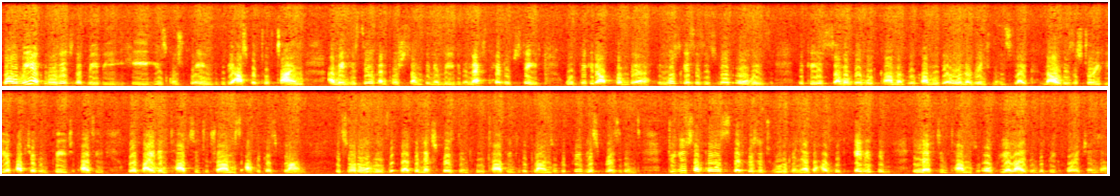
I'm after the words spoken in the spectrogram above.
While we acknowledge that maybe he is constrained with the aspect of time, I mean, he still can push something and maybe the next head of state would pick it up from there. In most cases, it's not always the case. some of them would come and will come with their own arrangements. Like now, there's a story here captured on page 30 where Biden taps into Trump's Africa's plan. It's not always that the next president will tap into the plans of the previous president. Do you suppose that President Uhuru Kenyatta has got anything left in terms of realizing the Big Four agenda?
